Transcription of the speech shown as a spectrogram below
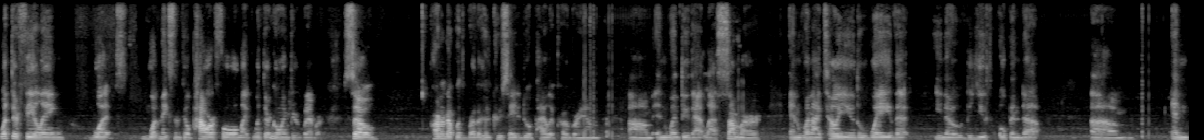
what they're feeling, what what makes them feel powerful, like what they're mm-hmm. going through, whatever. So partnered up with Brotherhood Crusade to do a pilot program, um, and went through that last summer. And when I tell you the way that you know the youth opened up, um, and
